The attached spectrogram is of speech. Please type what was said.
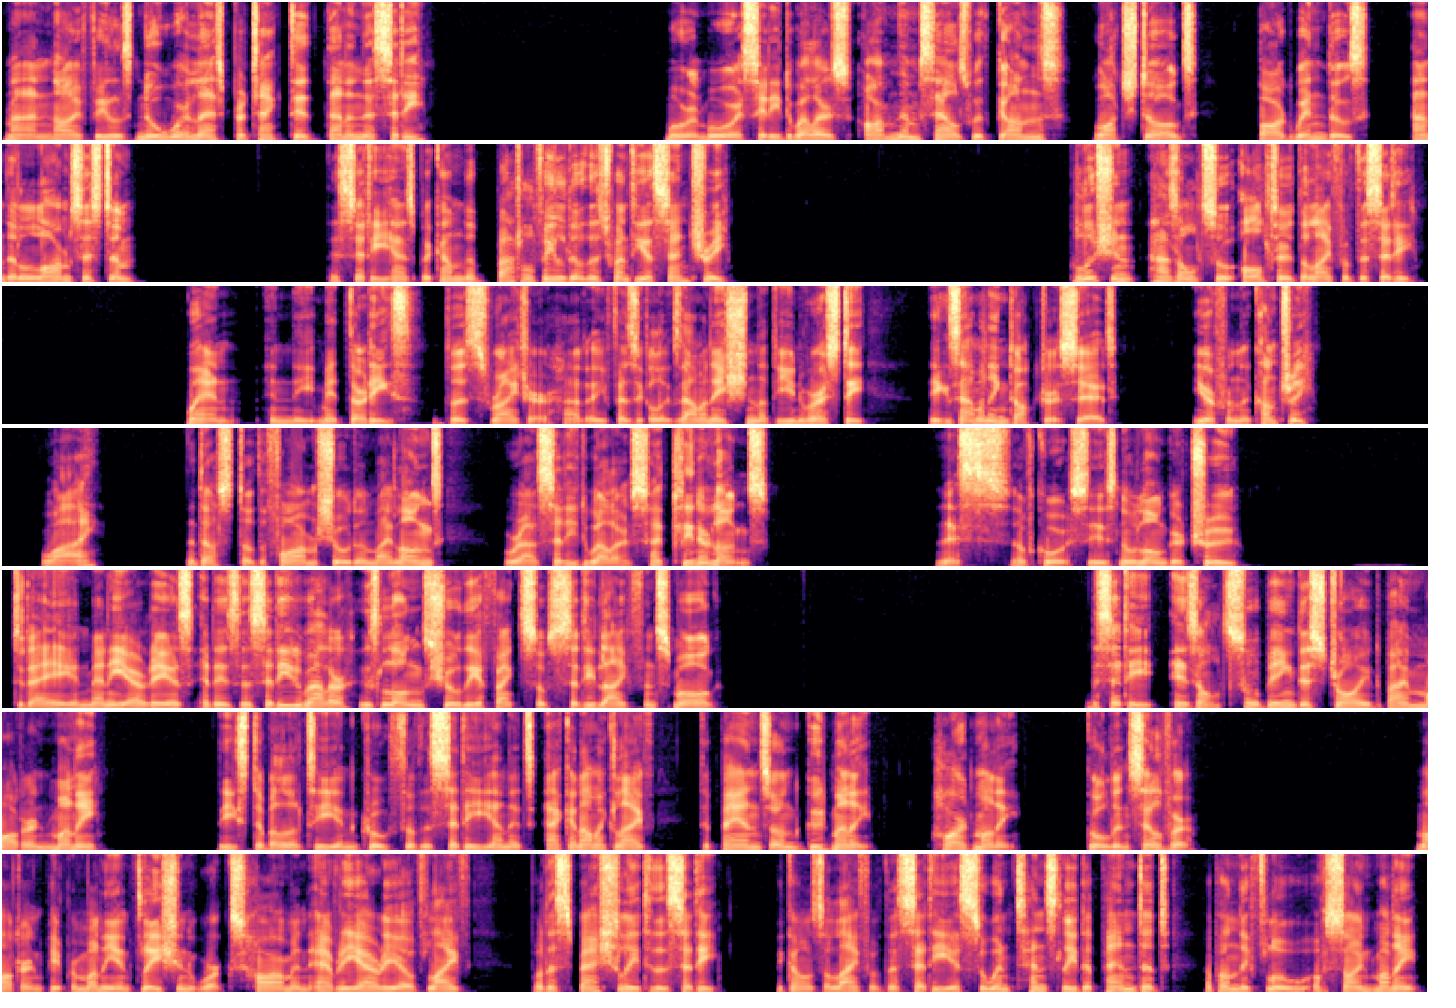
Man now feels nowhere less protected than in the city. More and more city dwellers arm themselves with guns, watchdogs, barred windows, and an alarm system. The city has become the battlefield of the 20th century. Pollution has also altered the life of the city. When, in the mid 30s, this writer had a physical examination at the university, the examining doctor said, You're from the country. Why? The dust of the farm showed in my lungs, whereas city dwellers had cleaner lungs. This, of course, is no longer true. Today, in many areas, it is the city dweller whose lungs show the effects of city life and smog. The city is also being destroyed by modern money. The stability and growth of the city and its economic life depends on good money, hard money, gold and silver. Modern paper money inflation works harm in every area of life, but especially to the city, because the life of the city is so intensely dependent upon the flow of sound money.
